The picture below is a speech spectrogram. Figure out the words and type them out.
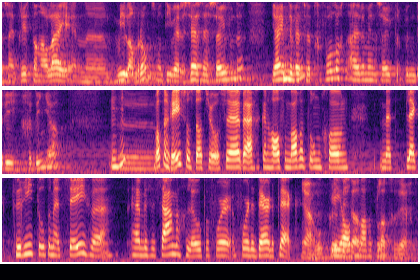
zijn Tristan Aulij en Milan Brons, want die werden zesde en zevende. Jij hebt de Mhm. wedstrijd gevolgd, Ironman 70.3 Gedinja. Mhm. Eh, Wat een race was dat, joh. Ze hebben eigenlijk een halve marathon gewoon met plek 3 tot en met 7 hebben ze samengelopen voor, voor de derde plek. Ja, hoe kut Die is dat, marathon. plat gezegd?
